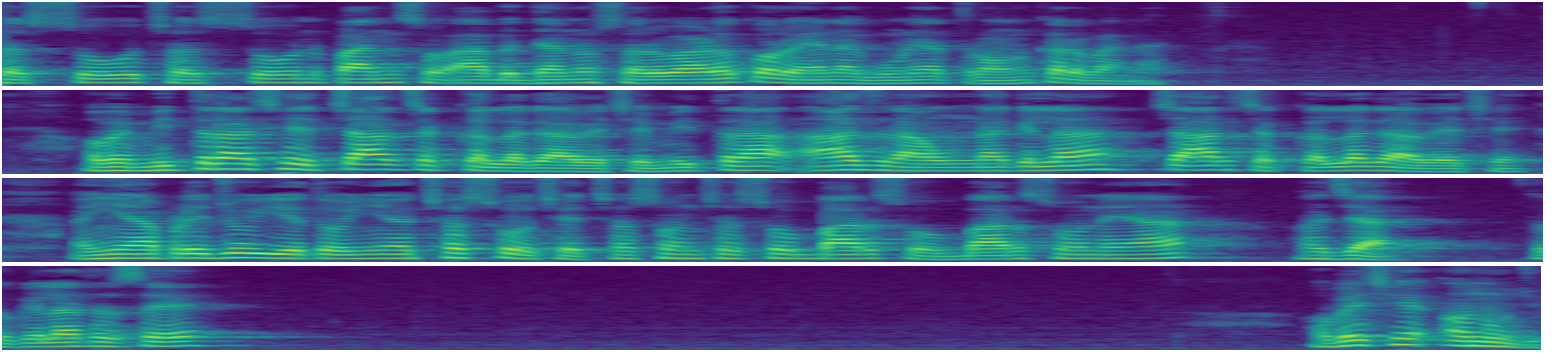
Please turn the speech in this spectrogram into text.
છસો છસો અને પાંચસો, આ બધાનો સરવાળો કરો. એના ગુણ્યા ત્રણ કરવાના. હવે મિત્રા છે, ચાર ચક્કર લગાવે છે. મિત્રા આ જ રાઉન્ડના કેટલા? ચાર ચક્કર લગાવે છે. અહીંયા આપણે જોઈએ તો અહીંયા છસો છે. છસો ને છસો, બારસો. બારસો ને આ હજાર. તો કેટલા થશે? હવે છે અનુજ.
